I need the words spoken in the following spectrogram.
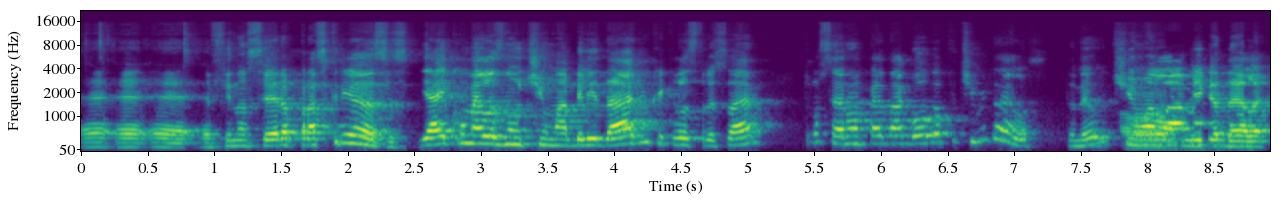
é, é, é financeira para as crianças. E aí, como elas não tinham uma habilidade, o que, que elas trouxeram? Trouxeram uma pedagoga para o time delas, entendeu? Tinha uma lá, amiga dela,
